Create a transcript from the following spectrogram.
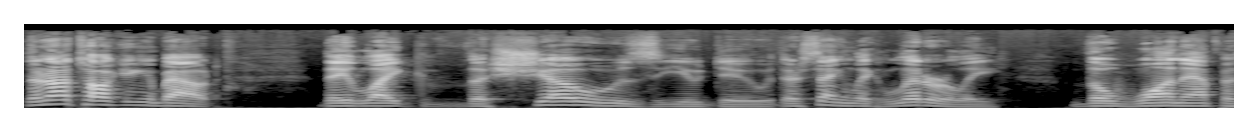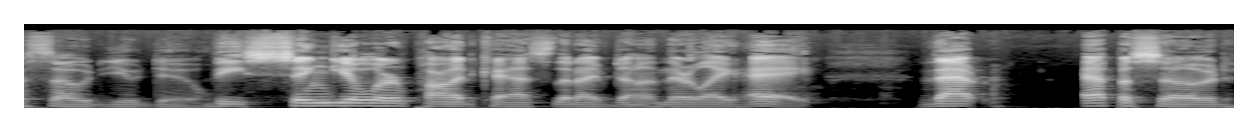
They're not talking about they like the shows you do. They're saying like literally the one episode you do. the singular podcast that I've done, they're like, hey, that episode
